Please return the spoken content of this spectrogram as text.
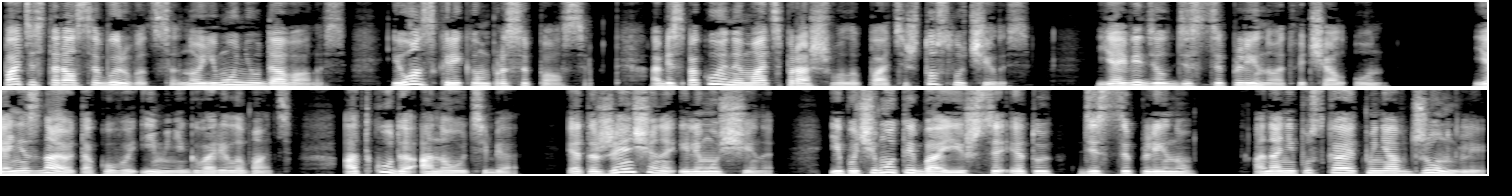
Пати старался вырваться, но ему не удавалось, и он с криком просыпался. Обеспокоенная мать спрашивала Пати, что случилось. «Я видел дисциплину», — отвечал он. «Я не знаю такого имени», — говорила мать. «Откуда оно у тебя? Это женщина или мужчина? И почему ты боишься эту дисциплину?» «Она не пускает меня в джунгли»,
